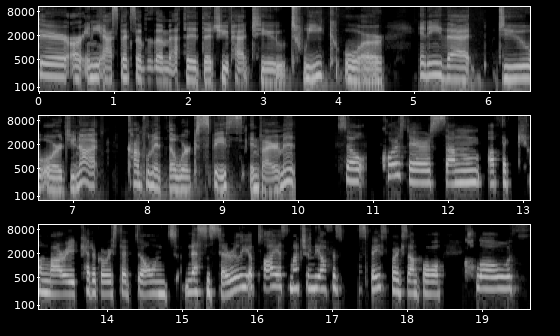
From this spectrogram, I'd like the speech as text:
there are any aspects of the method that you've had to tweak or any that do or do not complement the workspace environment? So, of course, there's some of the KonMari categories that don't necessarily apply as much in the office space. For example, clothes,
